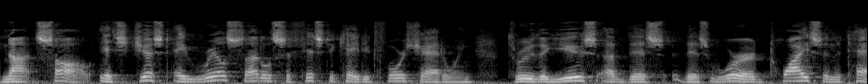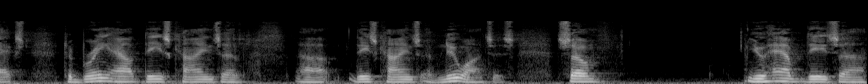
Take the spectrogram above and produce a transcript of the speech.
not Saul. It's just a real subtle, sophisticated foreshadowing through the use of this, this word twice in the text to bring out these kinds of uh, these kinds of nuances. So you have these uh,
